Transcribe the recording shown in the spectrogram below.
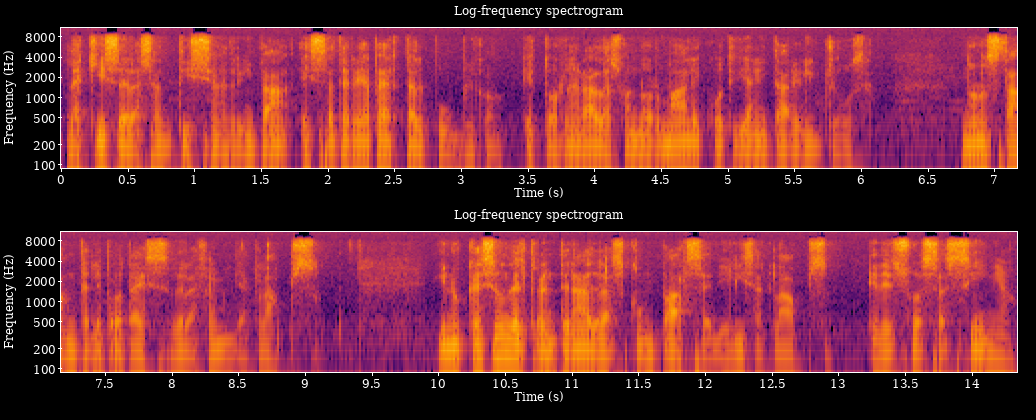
La chiesa della Santissima Trinità è stata riaperta al pubblico e tornerà alla sua normale quotidianità religiosa nonostante le proteste della famiglia Claps. In occasione del trentennale della scomparsa di Elisa Claps e del suo assassinio,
